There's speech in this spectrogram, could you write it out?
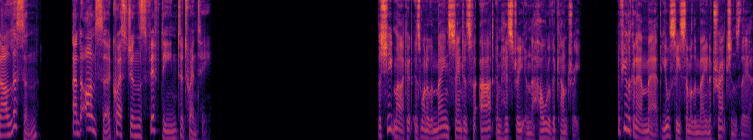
Now listen and answer questions 15 to 20. The sheep market is one of the main centres for art and history in the whole of the country. If you look at our map, you'll see some of the main attractions there.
